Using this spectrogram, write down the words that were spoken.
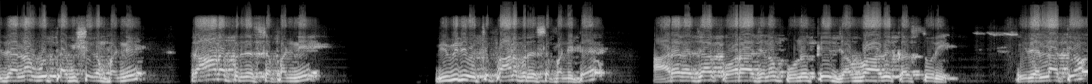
இதெல்லாம் ஊற்றி அபிஷேகம் பண்ணி பிராண பிரதிஷ்டை பண்ணி விபதி வச்சு பிராண பிரதிஷ்டை பண்ணிட்டு அரகஜா கோராஜனம் புணுக்கு ஜவ்வாது கஸ்தூரி. இது எல்லாத்தையும்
